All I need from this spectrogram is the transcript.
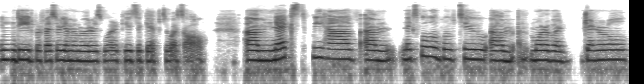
Indeed, Professor Yamamoto's work is a gift to us all. Um, next, we have, um, next we will move to um, more of a general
